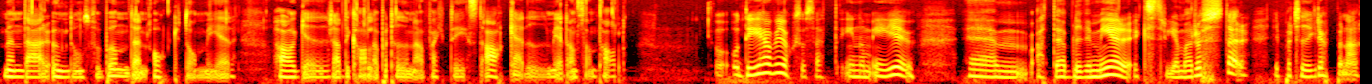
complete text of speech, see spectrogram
Men där ungdomsförbunden och de mer högerradikala partierna faktiskt ökar i medlemsantal. Och, det har vi också sett inom EU. Um, ehm, att det har blivit mer extrema röster i partigrupperna.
